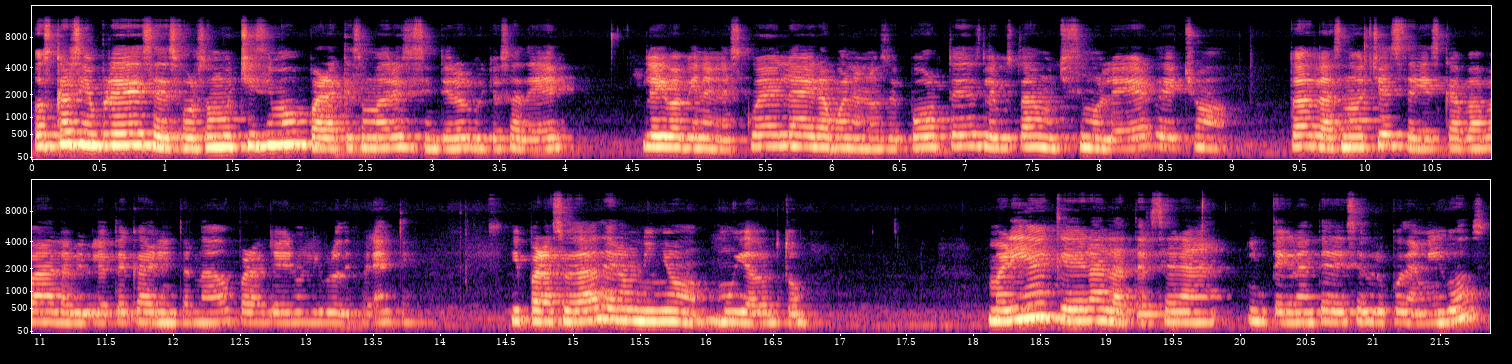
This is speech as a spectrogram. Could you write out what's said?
Oscar siempre se esforzó muchísimo para que su madre se sintiera orgullosa de él. Le iba bien en la escuela, era bueno en los deportes, le gustaba muchísimo leer, de hecho Todas las noches se excavaba a la biblioteca del internado para leer un libro diferente. Y para su edad era un niño muy adulto. María, que era la tercera integrante de ese grupo de amigos,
